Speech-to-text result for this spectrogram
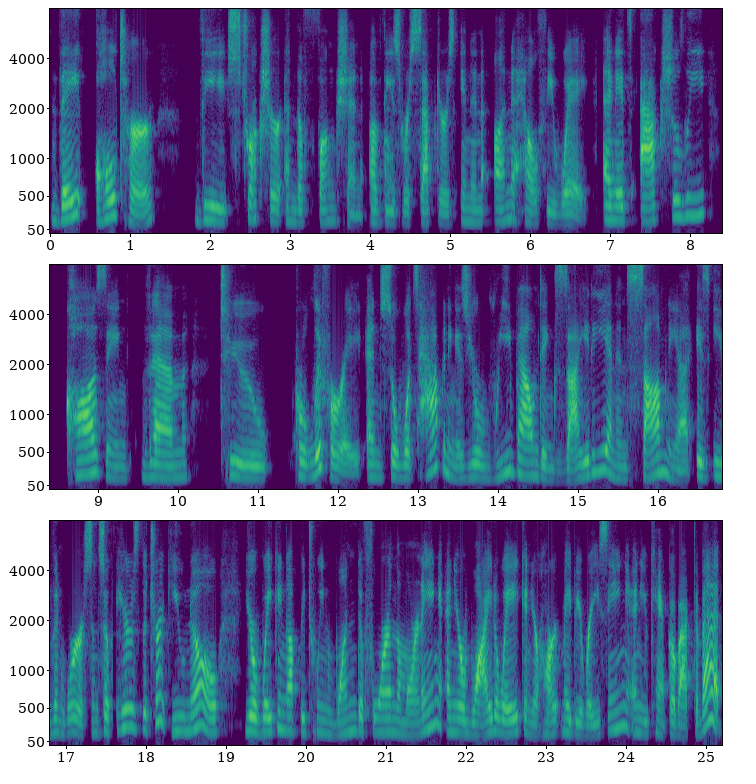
they alter the structure and the function of these receptors in an unhealthy way. And it's actually causing them to proliferate. And so what's happening is your rebound anxiety and insomnia is even worse. And so here's the trick you know, you're waking up between one to four in the morning and you're wide awake and your heart may be racing and you can't go back to bed.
